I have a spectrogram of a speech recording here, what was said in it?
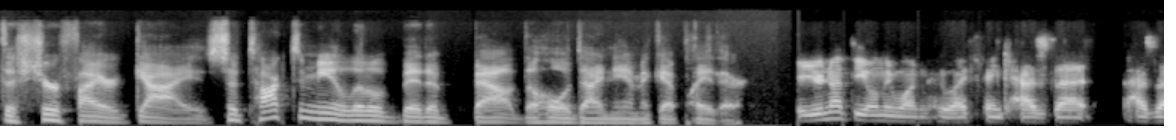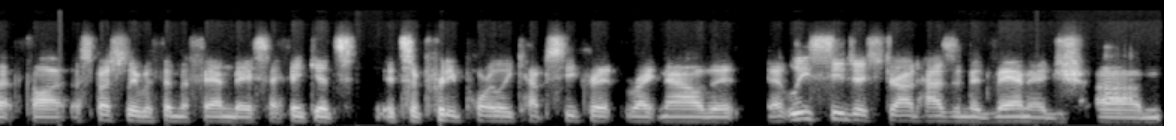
the surefire guy? So, talk to me a little bit about the whole dynamic at play there. You're not the only one who I think has that has that thought, especially within the fan base. I think it's it's a pretty poorly kept secret right now that at least CJ Stroud has an advantage um,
